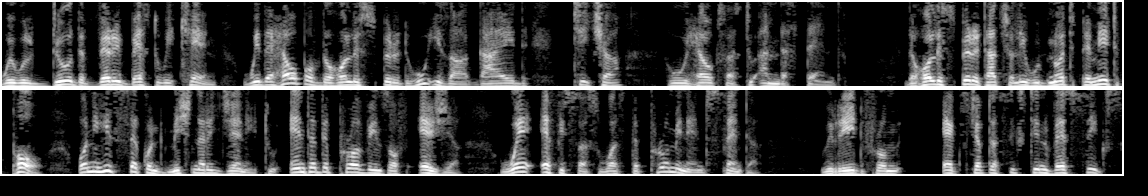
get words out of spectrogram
we will do the very best we can with the help of the Holy Spirit, who is our guide, teacher, who helps us to understand. The Holy Spirit actually would not permit Paul on his second missionary journey to enter the province of Asia, where Ephesus was the prominent center. We read from Acts chapter 16 verse 6.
